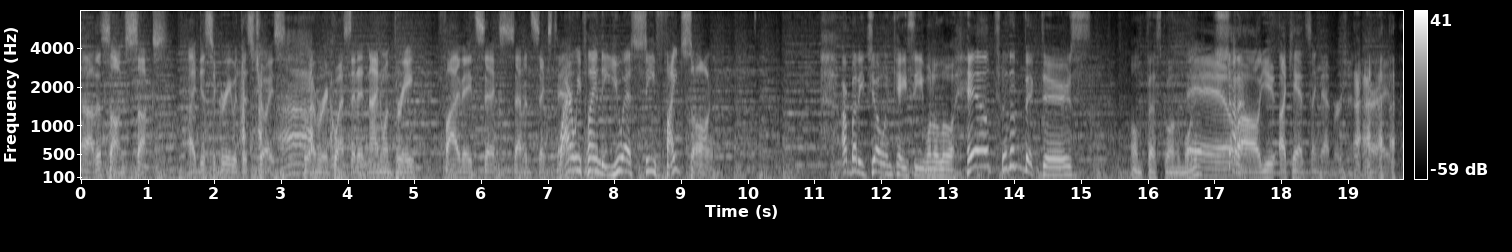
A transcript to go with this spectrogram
Oh, this song sucks. I disagree with this choice. Ah. Whoever requested it, 913 586 7610. Why are we playing the USC fight song? Our buddy Joe and Casey want a little hail to the victors on Fescoe in the morning. Hey, Shut up. you, I can't sing that version. All right.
